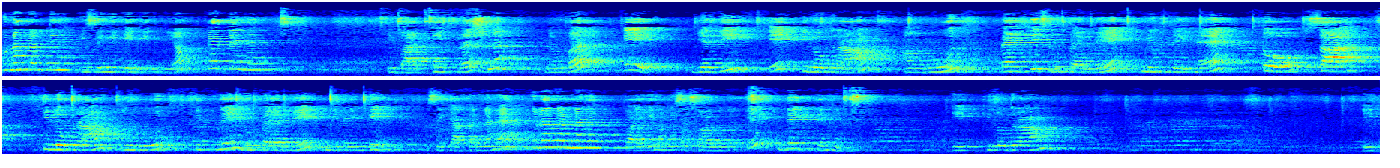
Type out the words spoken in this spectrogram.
गुना करते हैं। इसे ही एक एक नियम कहते हैं। इबारती प्रश्न नंबर एक। यदि एक किलोग्राम अंगूर पैंतीस रुपए में मिलते हैं तो सात किलोग्राम अंगूर कितने रुपए में मिलेंगे? इसे क्या करना है? गुना करना है। तो आइए हम इसे सॉल्व करके देखते हैं। एक किलोग्राम, एक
